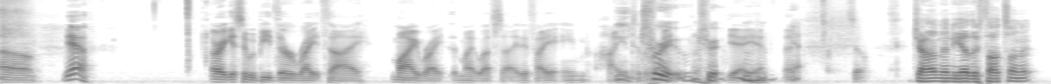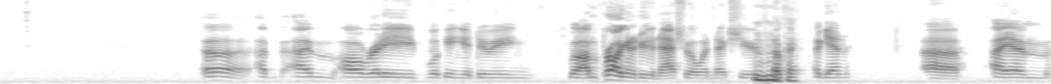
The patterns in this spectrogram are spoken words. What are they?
um, yeah. Or I guess it would be their right thigh, my right, my left side. If I aim high into the true, right. true. Yeah, yeah. Mhm. Uh, yeah. So Johnn, any other thoughts on it? Uh, I'm, I'm already looking at doing. Well, I'm probably going to do the Nashville one next year Mhm. Okay. again. Uh, I am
